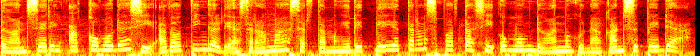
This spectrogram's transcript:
dengan sharing akomodasi atau tinggal di asrama serta mengirit biaya transportasi umum dengan menggunakan sepeda.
